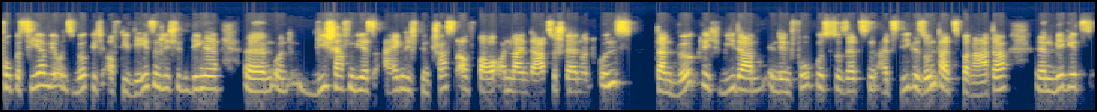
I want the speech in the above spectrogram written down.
fokussieren wir uns wirklich auf die wesentlichen Dinge ähm, und wie schaffen wir es eigentlich, den Trustaufbau online darzustellen und uns dann wirklich wieder in den Fokus zu setzen als die Gesundheitsberater. Ähm, mir geht's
